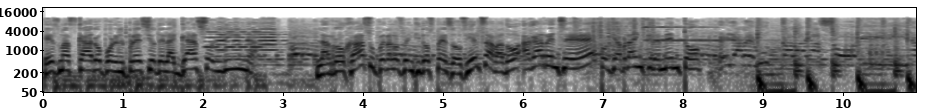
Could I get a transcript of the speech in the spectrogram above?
es más caro por el precio de la gasolina. La roja supera los 22 pesos y el sábado, agárrense, ¿eh? porque habrá incremento. Ella le gusta la gasolina.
